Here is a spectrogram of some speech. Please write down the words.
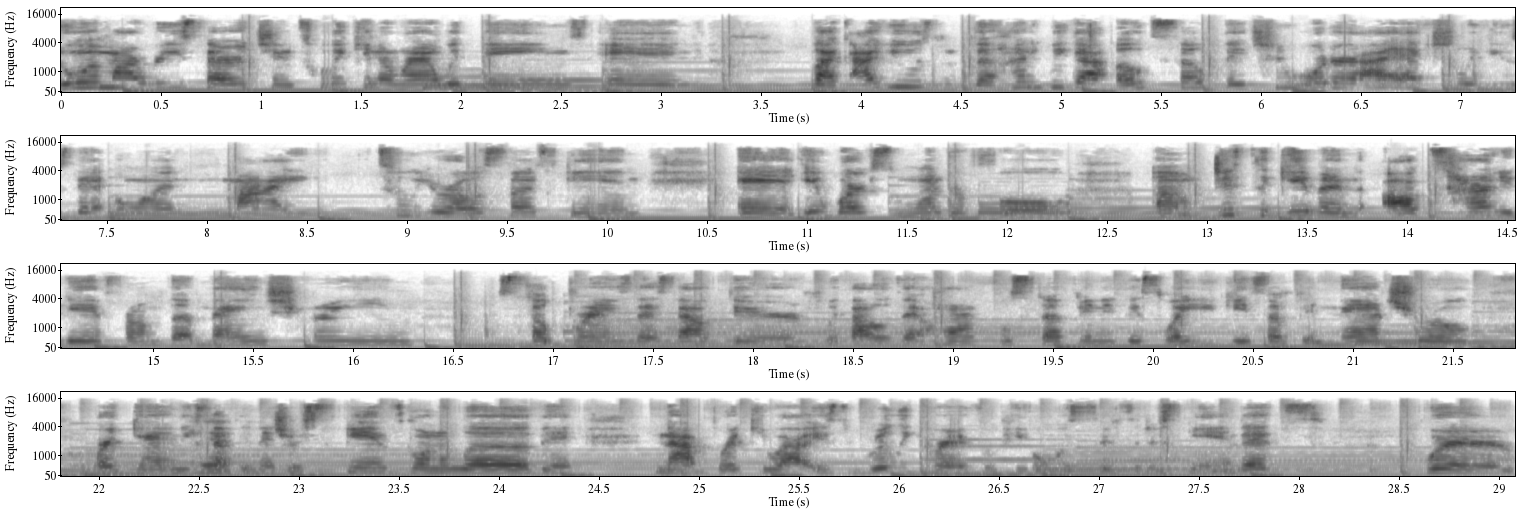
doing my research and tweaking around with things. And like I use the Honey We Got Oat soap that you order. I actually use that on my two year old son skin, and it works wonderful. Um, just to give an alternative from the mainstream soap brands that's out there with all of that harmful stuff in it. This way, you get something natural, organic, yeah. something that your skin's gonna love and not break you out. It's really great for people with sensitive skin, and that's where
